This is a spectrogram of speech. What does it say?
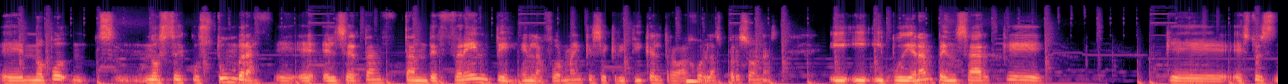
eh, no, no, se acostumbra eh, eh, el ser tan, tan de frente en la forma en que se critica el trabajo de las personas y pudieran pensar que que esto es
